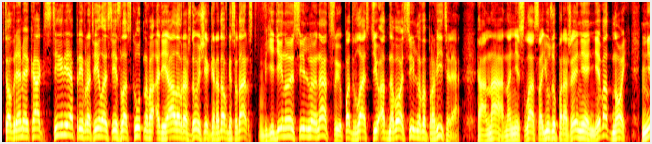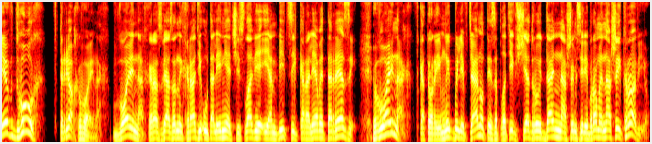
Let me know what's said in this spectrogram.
в то время как Стирия превратилась из лоскутного одеяла враждующих городов-государств в единую сильную нацию под властью одного сильного правителя. Она нанесла Союзу поражение не в одной, не в двух, в трех войнах. Войнах, развязанных ради утоления тщеславия и амбиций королевы Терезы. Войнах, в которые мы были втянуты, заплатив щедрую дань нашим серебром и нашей кровью.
